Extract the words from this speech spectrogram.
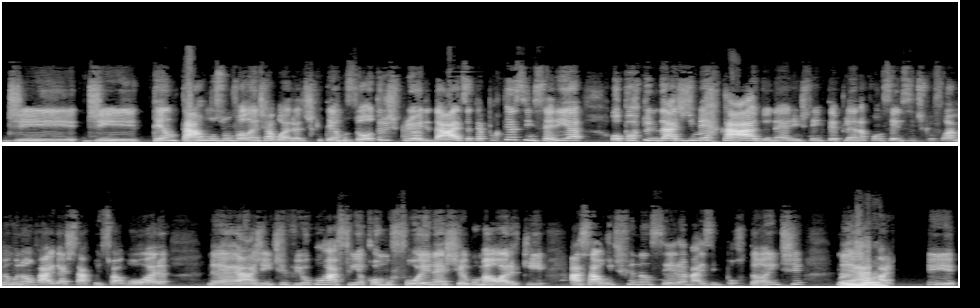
de, de tentarmos um volante agora. Acho que temos outras prioridades, até porque, assim, seria oportunidade de mercado, né? A gente tem que ter plena consciência de que o Flamengo não vai gastar com isso agora. Né? A gente viu com o Rafinha como foi, né? Chega uma hora que a saúde financeira é mais importante, né? É. Que,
